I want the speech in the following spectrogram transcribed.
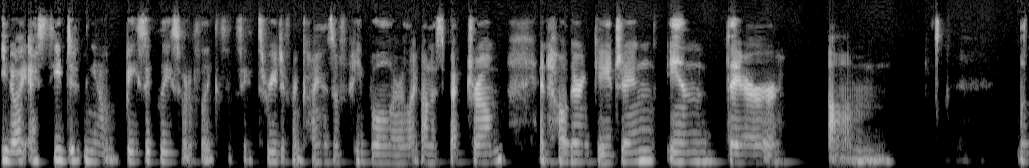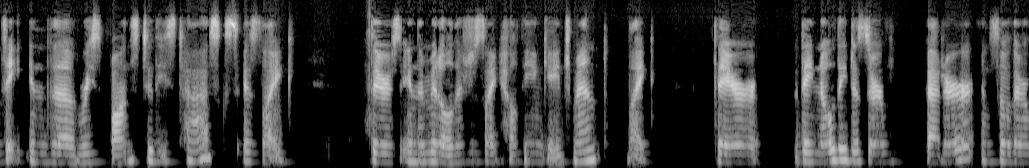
you know i, I see you know basically sort of like let's say three different kinds of people are like on a spectrum and how they're engaging in their um let's say in the response to these tasks is like there's in the middle there's just like healthy engagement like they're they know they deserve better and so they're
